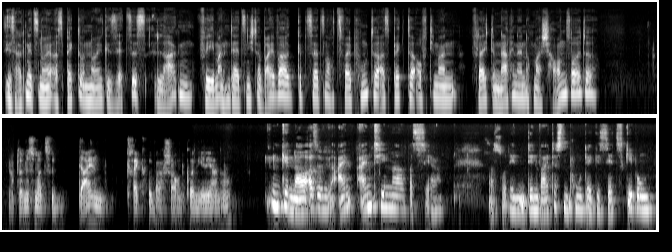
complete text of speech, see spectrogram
Sie sagten jetzt neue Aspekte und neue Gesetzeslagen. Für jemanden, der jetzt nicht dabei war, gibt es jetzt noch zwei Punkte, Aspekte, auf die man vielleicht im Nachhinein nochmal schauen sollte? Ich glaube, da müssen wir zu deinem Track rüberschauen, Cornelia. Ne? Genau, also ein, ein Thema, was ja was so den, den weitesten Punkt der Gesetzgebung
